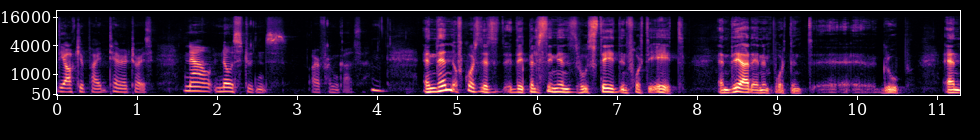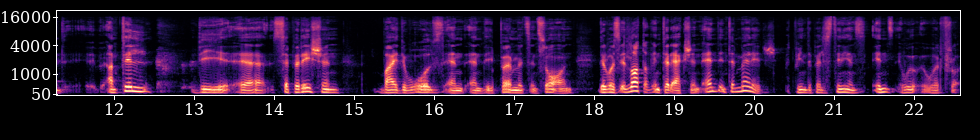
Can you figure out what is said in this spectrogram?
the occupied territories. Now, no students are from Gaza. And then, of course, there's the Palestinians who stayed in 48, and they are an important uh, group. And until the uh, separation by the walls and, and the permits and so on, there was a lot of interaction and intermarriage between the Palestinians in, who, who, fro-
